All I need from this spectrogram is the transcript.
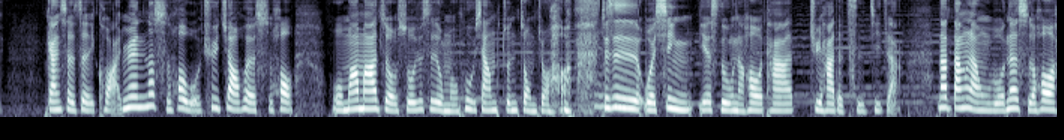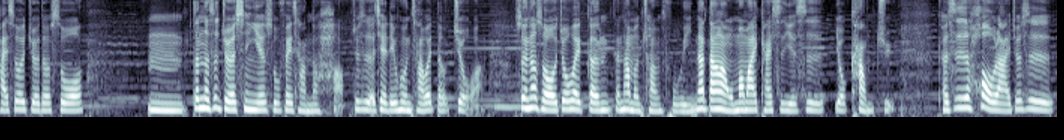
干涉这一块，因为那时候我去教会的时候，我妈妈只有说，就是我们互相尊重就好，嗯、就是我信耶稣，然后他去他的慈济这样。那当然，我那时候还是会觉得说，嗯，真的是觉得信耶稣非常的好，就是而且灵魂才会得救啊，嗯、所以那时候就会跟跟他们传福音。那当然，我妈妈一开始也是有抗拒，可是后来就是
